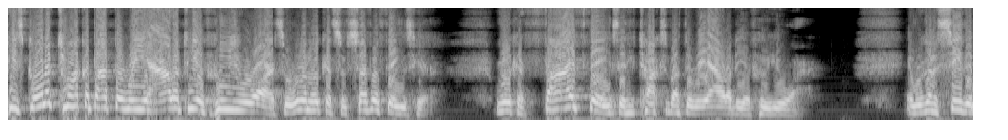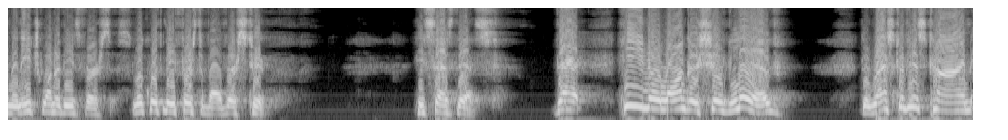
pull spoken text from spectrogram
he's going to talk about the reality of who you are. So we're going to look at some several things here. We're going to look at five things that he talks about the reality of who you are. And we're going to see them in each one of these verses. Look with me, first of all, verse 2 he says this, that he no longer should live the rest of his time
